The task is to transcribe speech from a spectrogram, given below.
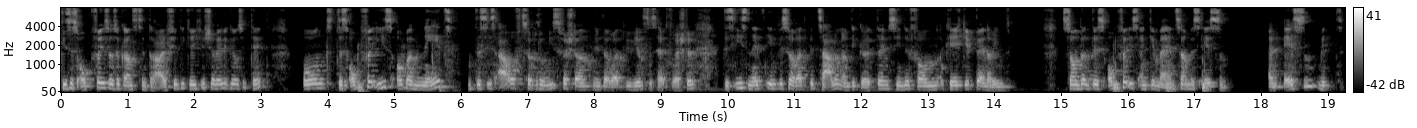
Dieses Opfer ist also ganz zentral für die griechische Religiosität. Und das Opfer ist aber nicht, und das ist auch oft so ein bisschen missverstanden in der Art, wie wir uns das heute vorstellen, das ist nicht irgendwie so eine Art Bezahlung an die Götter im Sinne von, okay, ich gebe dir ein Rind sondern das Opfer ist ein gemeinsames Essen. Ein Essen mit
